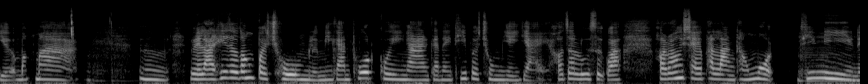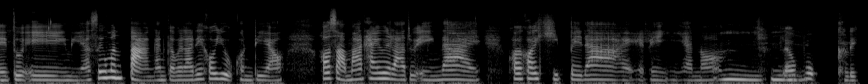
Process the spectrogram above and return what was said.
เยอะมาก ๆ เออเวลาที่จะต้องประชุมหรือมีการพูดคุยงานกันในที่ประชุมใหญ่ ๆ เขาจะรู้สึกว่าเขาต้องใช้พลังทั้งหมดที่มีอยู่ในตัวเองเนี่ยซึ่งมันต่างกันกับเวลาที่เขาอยู่คนเดียว เขาสามารถให้เวลาตัวเองได้ ค่อยๆคิดไปได้อะไรอย่างเงี้ยเนาะอืมอืมแล้วบุคลิก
